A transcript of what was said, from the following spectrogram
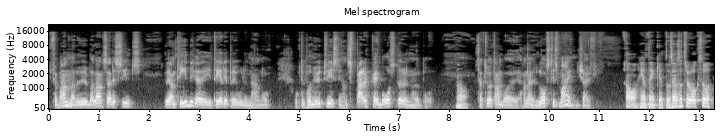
förbannad och ur balans. Det hade synts redan tidigare i tredje perioden när han åkte på en utvisning. Han sparkade i båsdörren och höll på. Ja. Så jag tror att han var, han har lost his mind, Scheifele. Ja, helt enkelt. Och sen så tror jag också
